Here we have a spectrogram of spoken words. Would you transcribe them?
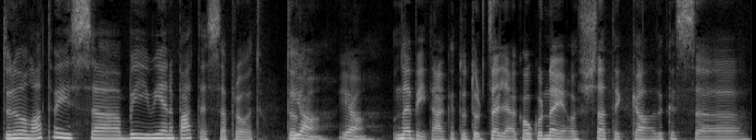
Tu no Latvijas uh, biji viena pati, es saprotu. Tu... Jā, jā nebija tā, ka tu tur ceļā kaut kur nejauši satiki kādu, kas. Uh,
